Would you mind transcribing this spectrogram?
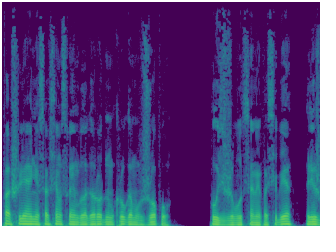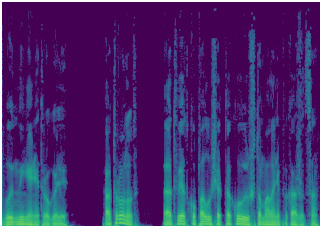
Пошли они со всем своим благородным кругом в жопу. Пусть живут сами по себе, лишь бы меня не трогали. А тронут, ответку получат такую, что мало не покажется.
